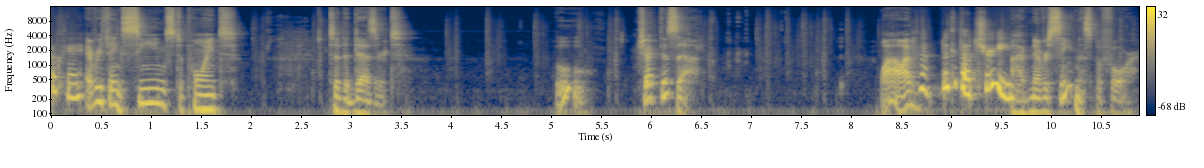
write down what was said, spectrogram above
Okay. Everything seems to point to the desert. Ooh, check this out. Wow, I've, Look at that tree. I've never seen this before.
